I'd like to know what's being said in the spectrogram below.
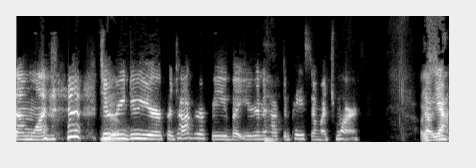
someone to yeah. redo your photography, but you're gonna mm. have to pay so much more. So think, yeah.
